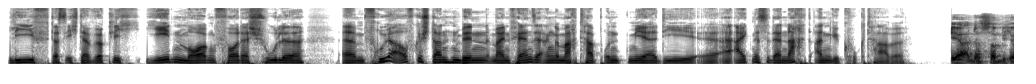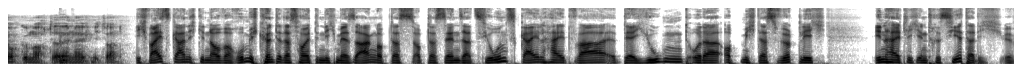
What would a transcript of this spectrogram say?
lief, dass ich da wirklich jeden Morgen vor der Schule ähm, früher aufgestanden bin, meinen Fernseher angemacht habe und mir die äh, Ereignisse der Nacht angeguckt habe. Ja, das habe ich auch gemacht, da erinnere ich mich dran. Ich weiß gar nicht genau warum. Ich könnte das heute nicht mehr sagen, ob das, ob das Sensationsgeilheit war der Jugend oder ob mich das wirklich inhaltlich interessiert hat. Ich, äh,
